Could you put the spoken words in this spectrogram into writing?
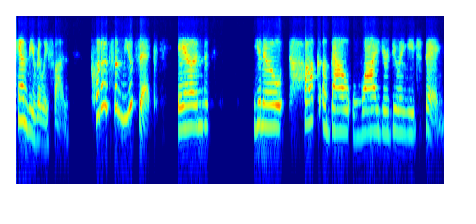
can be really fun. Put on some music and you know talk about why you're doing each thing.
